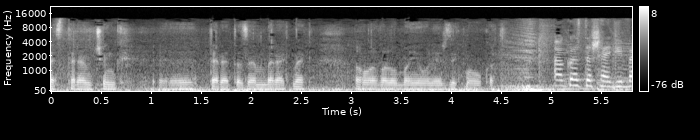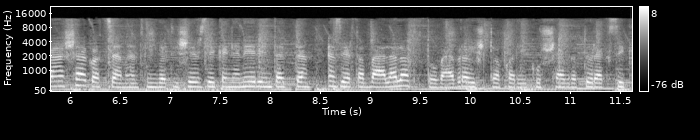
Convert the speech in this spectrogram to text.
ezt teremtsünk teret az embereknek, ahol valóban jól érzik magukat. A gazdasági válság a cementművet is érzékenyen érintette, ezért a vállalat továbbra is takarékosságra törekszik.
